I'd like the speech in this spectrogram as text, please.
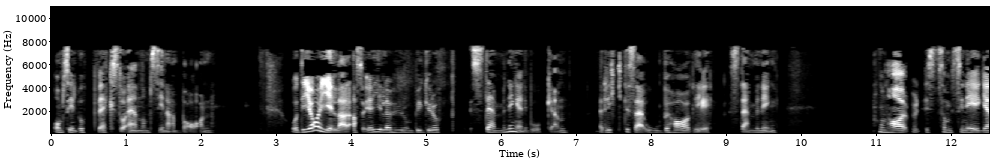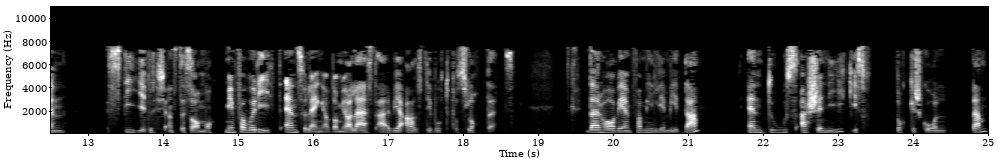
om sin uppväxt och en om sina barn. Och det jag gillar, alltså jag gillar hur hon bygger upp stämningen i boken. Riktigt så här obehaglig stämning. Hon har som sin egen stil känns det som. Och min favorit än så länge av dem jag har läst är Vi har alltid bott på slottet. Där har vi en familjemiddag. En dos arsenik i sockerskålen. En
